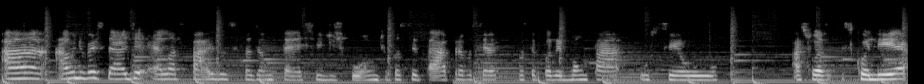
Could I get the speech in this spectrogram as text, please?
a, a universidade ela faz você fazer um teste de tipo, onde você tá para você você poder montar o seu a sua escolher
